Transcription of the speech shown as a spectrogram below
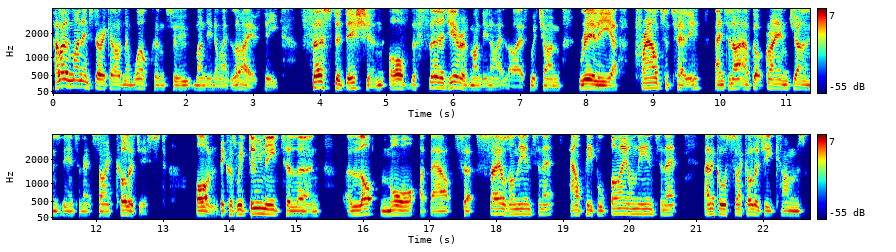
Hello, my name's Derek Arden, and welcome to Monday Night Live, the first edition of the third year of Monday Night Live, which I'm really uh, proud to tell you. And tonight I've got Graham Jones, the internet psychologist, on because we do need to learn a lot more about uh, sales on the internet, how people buy on the internet. And of course, psychology comes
